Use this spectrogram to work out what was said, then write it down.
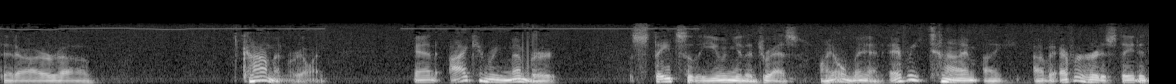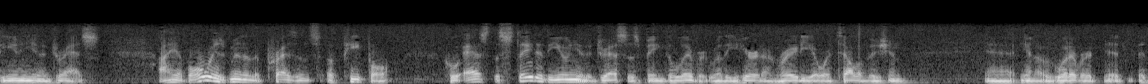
that are uh, common, really. And I can remember States of the Union address. My old man, every time I, I've ever heard a State of the Union address, I have always been in the presence of people who, as the State of the Union address is being delivered, whether you hear it on radio or television, uh, you know, whatever, it, it,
